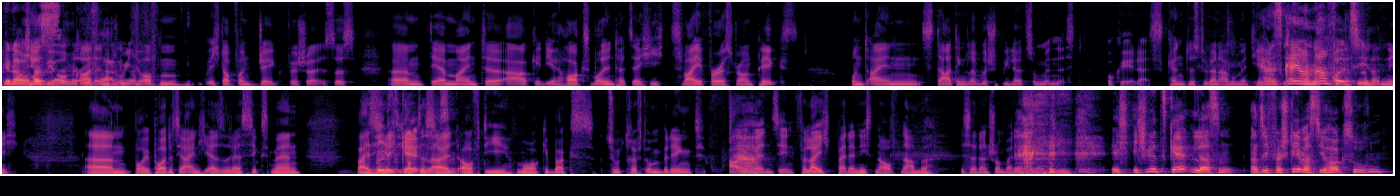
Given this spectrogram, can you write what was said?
genau, ich das habe ist hier auch gerade einen Tweet ne? offen, ich glaube von Jake Fisher ist es, ähm, der meinte, ah, okay, die Hawks wollen tatsächlich zwei First-Round-Picks und einen Starting-Level-Spieler zumindest. Okay, das könntest du dann argumentieren. Ja, das ob kann ich auch nachvollziehen. Nicht. Ähm, Bobby Port ist ja eigentlich eher so der Six-Man. Weiß Würde ich jetzt nicht, ob das halt lassen. auf die Milwaukee Bucks zutrifft unbedingt. Aber Ja. wir werden sehen. Vielleicht bei der nächsten Aufnahme ist er dann schon bei einem anderen Team. Ich, ich würde es gelten lassen. Also ich verstehe, was die Hawks suchen.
